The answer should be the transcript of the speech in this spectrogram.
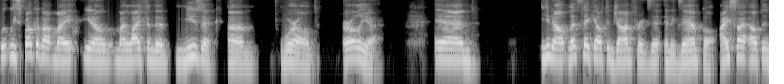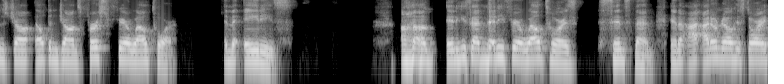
we, we spoke about my you know my life in the music um, world earlier, and you know, let's take Elton John for exa- an example. I saw Elton's John, Elton John's first farewell tour in the 80s. Um, and he's had many farewell tours since then. And I, I don't know his story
